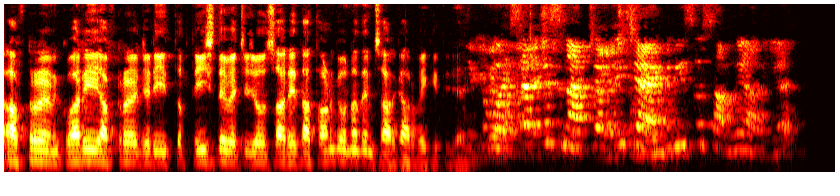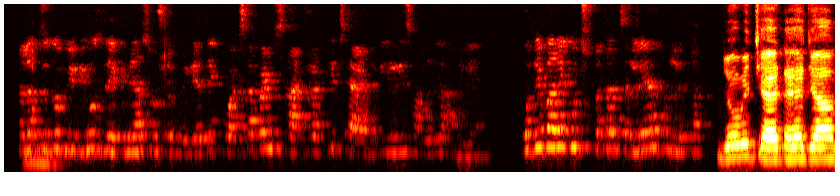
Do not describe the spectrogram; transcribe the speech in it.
ਆਫਟਰ ਇਨਕੁਆਰੀ ਆਫਟਰ ਜਿਹੜੀ ਤਫਤੀਸ਼ ਦੇ ਵਿੱਚ ਜੋ ਸਾਰੇ ਤੱਥ ਆਉਣਗੇ, ਉਹਨਾਂ ਦੇ ਅਨੁਸਾਰ ਕਾਰਵਾਈ ਕੀਤੀ ਜਾਏਗੀ ਇੱਕ WhatsApp ਤੇ Snapchat ਦੀ ਚੈਟ ਵੀ ਸਰ ਸਾਹਮਣੇ ਆ ਰਹੀ ਹੈ। ਮਤਲਬ ਜਦੋਂ ਵੀਡੀਓਜ਼ ਦੇਖ ਰਹੇ ਆ ਸੋਸ਼ਲ ਮੀਡੀਆ ਤੇ, WhatsApp ਐਂਡ Snapchat ਦੀ ਚੈਟ ਵੀ ਜਿਹੜੀ ਸਾਹਮਣੇ ਆ ਰਹੀ ਹੈ। ਉਹਦੇ ਬਾਰੇ ਕੁਝ ਪਤਾ ਚੱਲਿਆ ਹਾਲੇ ਤੱਕ? ਜੋ ਵੀ ਚੈਟ ਹੈ ਜਾਂ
